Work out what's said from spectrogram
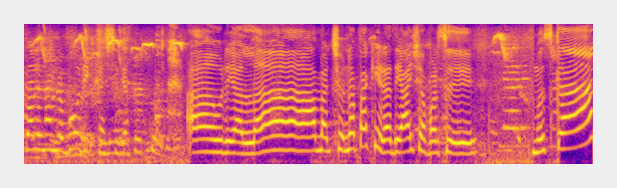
কথা আমরা বউ দেখতে আসি গা। আউরে আল্লাহ আমার ছোনা পাখিরা দিয়ে আইসা পড়ছে। মুস্কান?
